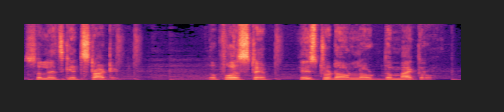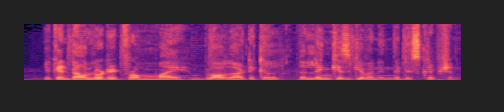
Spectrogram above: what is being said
So let's get started. The first step is to download the macro. You can download it from my blog article. The link is given in the description.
